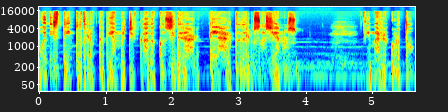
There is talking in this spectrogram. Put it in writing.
muy distinto de lo que habíamos llegado a considerar el arte de los ancianos, y me recordó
